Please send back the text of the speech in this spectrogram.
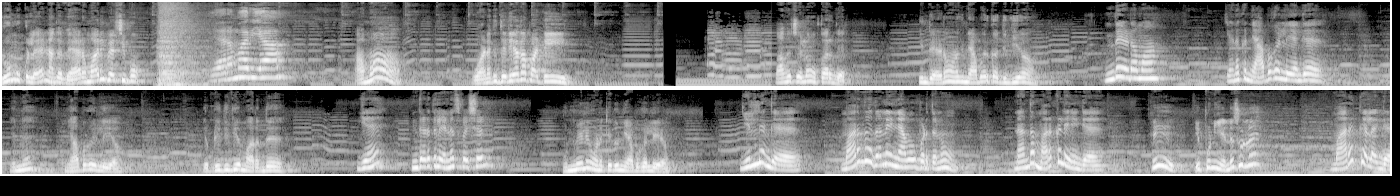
ரூமுக்குள்ள நாங்க வேற மாதிரி பேசிப்போம். வேற மாதிரியா? ஆமா. உனக்கு தெரியாதா பாட்டி? வாங்க செல்லம் உட்காருங்க. இந்த இடம் உனக்கு ஞாபகம் இருக்கா திவ்யா? இந்த இடமா? எனக்கு ஞாபகம் இல்லையேங்க. என்ன? ஞாபகம் இல்லையா? எப்படி திவ்யா மறந்து? ஏன்? இந்த இடத்துல என்ன ஸ்பெஷல் உண்மையிலேயே உனக்கு எதுவும் ஞாபகம் இல்லையா? இல்லைங்க. மறந்தா தானே ஞாபகப்படுத்தணும். நான் தான் மறக்கலையேங்க. ஏ இப்போ நீ என்ன சொன்ன? மறக்கலைங்க.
